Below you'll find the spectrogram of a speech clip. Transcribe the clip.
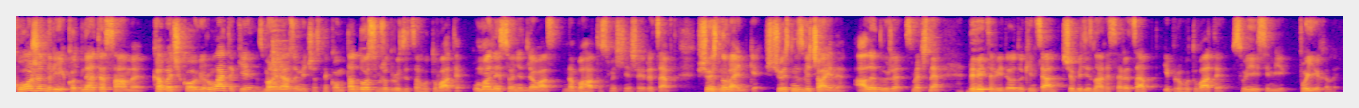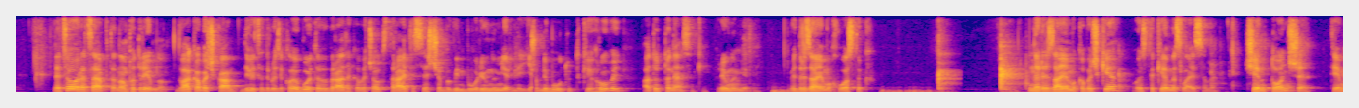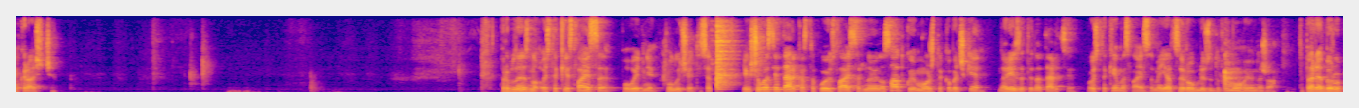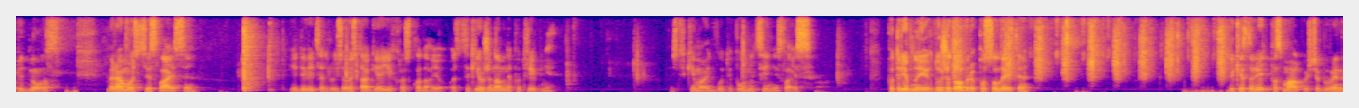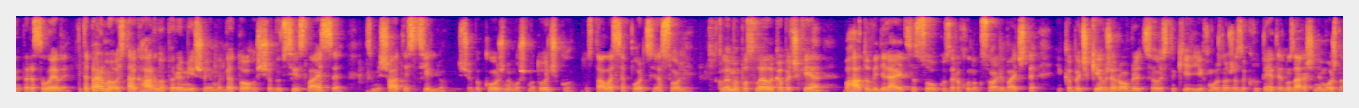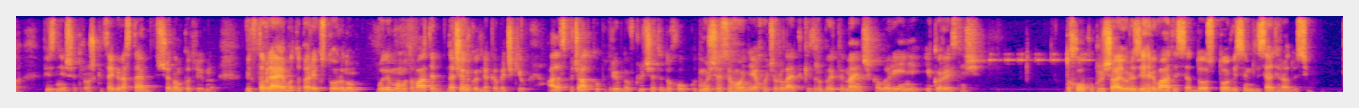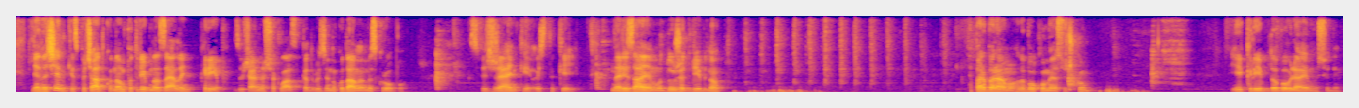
Кожен рік одне те саме: кабачкові рулетики з майонезом і чесником. Та досі вже, друзі, це готувати. У мене сьогодні для вас набагато смачніший рецепт. Щось новеньке, щось незвичайне, але дуже смачне. Дивіться відео до кінця, щоб дізнатися рецепт і приготувати своїй сім'ї. Поїхали! Для цього рецепта нам потрібно два кабачка. Дивіться, друзі, коли ви будете вибирати кабачок, старайтеся, щоб він був рівномірний. Щоб не був тут такий грубий, а тут тонесенький. Рівномірний. Відрізаємо хвостик. Нарізаємо кабачки ось такими слайсами. Чим тонше, тим краще. Приблизно ось такі слайси повинні получитися. Якщо у вас є терка з такою слайсерною насадкою, можете кабачки нарізати на терці ось такими слайсами. Я це роблю за допомогою ножа. Тепер я беру піднос, беремо ось ці слайси. І дивіться, друзі, ось так я їх розкладаю. Ось такі вже нам не потрібні. Ось такі мають бути повноцінні слайси. Потрібно їх дуже добре посолити. Тільки соліть по смаку, щоб ви не пересолили. І тепер ми ось так гарно перемішуємо для того, щоб всі слайси змішати з ціллю, щоб кожному шматочку досталася порція солі. Коли ми посолили кабачки, багато виділяється соку за рахунок солі. Бачите, і кабачки вже робляться ось такі. Їх можна вже закрутити. Ну зараз ще не можна пізніше трошки. Це якраз те, що нам потрібно. Відставляємо тепер їх в сторону. Будемо готувати начинку для кабачків. Але спочатку потрібно включити духовку, тому що сьогодні я хочу рулетики зробити менш калорійні і корисніші. Духовку включаю розігріватися до 180 градусів. Для начинки спочатку нам потрібна зелень, кріп, звичайно, що класика, друзі. Ну куди ми без кропу? Свіженький, ось такий. Нарізаємо дуже дрібно. Тепер беремо глибоку мисочку і кріп додаємо сюди.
